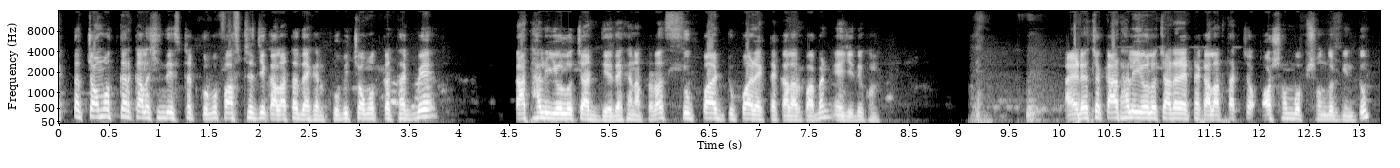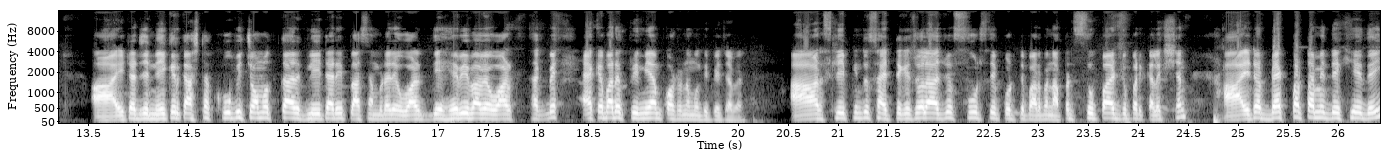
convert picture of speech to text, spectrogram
একটা চমৎকার কালেকশন দিয়ে স্টার্ট করব। ফার্স্টে যে কালারটা দেখেন, খুবই চমৎকার থাকবে। কাঠালি ইয়েলো চার্ট দিয়ে দেখেন আপনারা সুপার ডুপার একটা কালার পাবেন। এই যে দেখুন। আর এটা হচ্ছে কাঠালি ইয়েলো চার্টের একটা কালার থাকছে, অসম্ভব সুন্দর কিন্তু। আর এটার যে নেকের কাজটা খুবই চমৎকার গ্লিটারি প্লাস এমব্রয়ডারি ওয়ার্ক দিয়ে হেভি ভাবে ওয়ার্ক থাকবে, একেবারে প্রিমিয়াম কটনের মধ্যে পেয়ে যাবেন। আর স্লিপ কিন্তু সাইড থেকে চলে আসবে ফুড স্লিপ করতে পারবেন আপনার সুপার ডুপার কালেকশন আর এটার ব্যাক পার্টটা আমি দেখিয়ে দেই।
